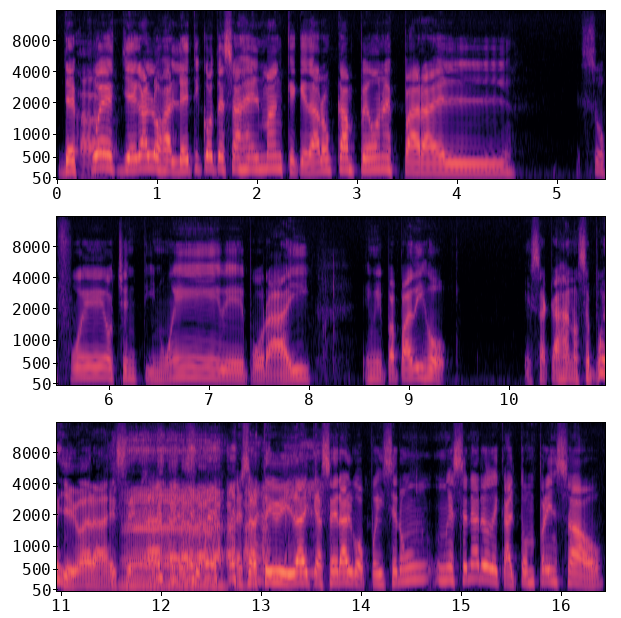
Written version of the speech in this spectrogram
Después llegan los Atléticos de San Germán que quedaron campeones para el. Eso fue 89, por ahí. Y mi papá dijo: Esa caja no se puede llevar a, ese- a ese- a esa actividad, hay que hacer algo. Pues hicieron un, un escenario de cartón prensado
